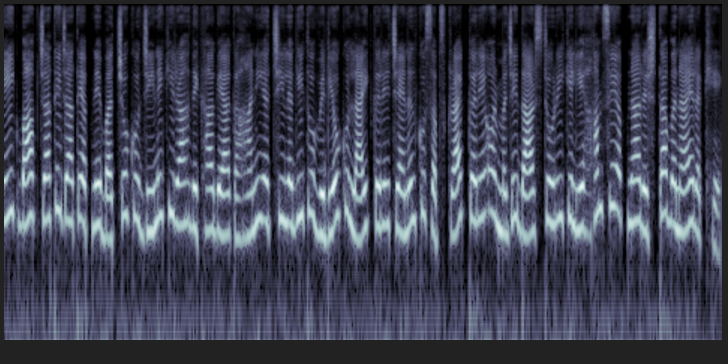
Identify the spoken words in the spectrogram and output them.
एक बाप जाते जाते अपने बच्चों को जीने की राह दिखा गया। कहानी अच्छी लगी तो वीडियो को लाइक करें, चैनल को सब्सक्राइब करें और मज़ेदार स्टोरी के लिए हमसे अपना रिश्ता बनाए रखें।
